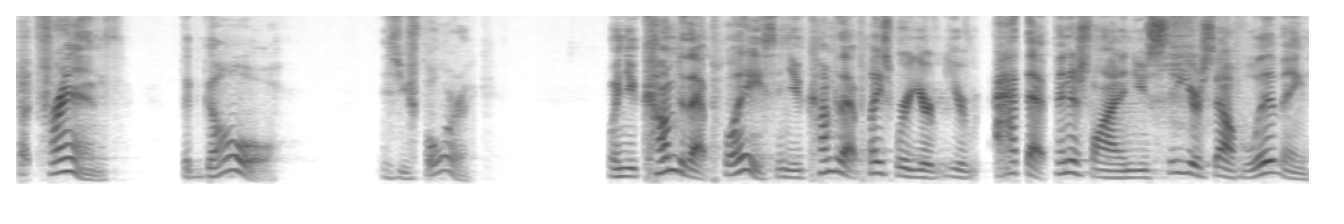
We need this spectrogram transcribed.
But, friends, the goal is euphoric. When you come to that place and you come to that place where you're, you're at that finish line and you see yourself living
